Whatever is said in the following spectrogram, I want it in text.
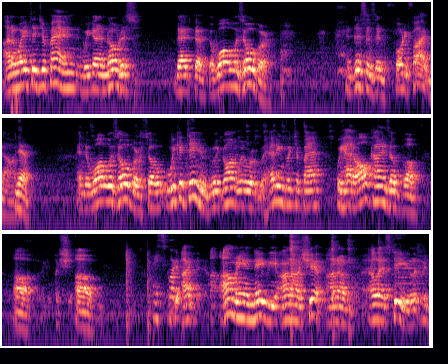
on our way to Japan, we got a notice that uh, the war was over. And this is in 45 now. Yeah. And the war was over, so we continued. We're going, we were heading for Japan. We had all kinds of, uh, uh, uh, Escort. I, Army and Navy on our ship, on a LST. It,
